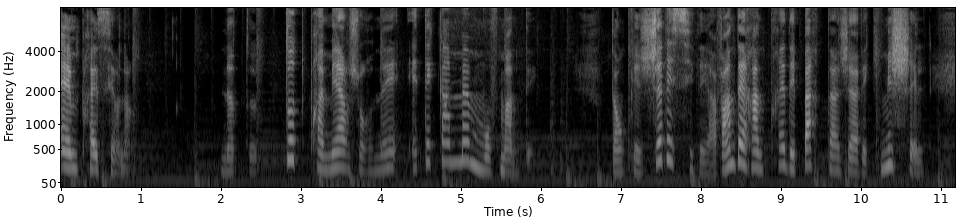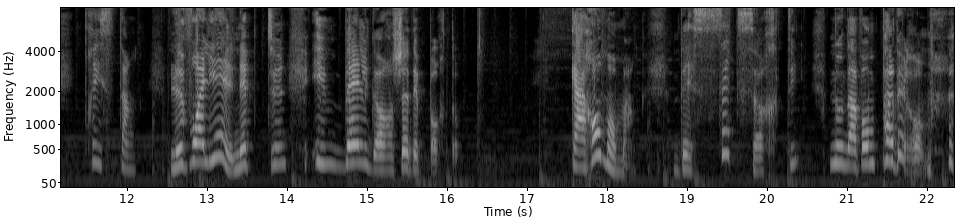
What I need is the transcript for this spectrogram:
impressionnant. Notre toute première journée était quand même mouvementée. Donc j'ai décidé, avant de rentrer, de partager avec Michel, Tristan, le voilier et Neptune une belle gorgée de Porto. Car au moment de cette sortie, nous n'avons pas de rhum.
